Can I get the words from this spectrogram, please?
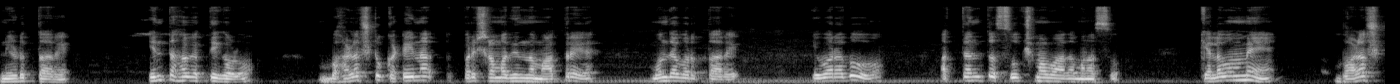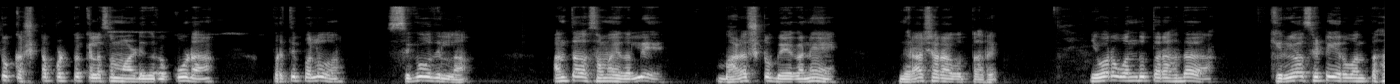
ನೀಡುತ್ತಾರೆ. ಇಂತಹ ವ್ಯಕ್ತಿಗಳು ಬಹಳಷ್ಟು ಕಠಿಣ ಪರಿಶ್ರಮದಿಂದ ಮಾತ್ರ ಮುಂದೆ ಬರುತ್ತಾರೆ. ಇವರದು ಅತ್ಯಂತ ಸೂಕ್ಷ್ಮವಾದ ಮನಸ್ಸು. ಕೆಲವೊಮ್ಮೆ ಬಹಳಷ್ಟು ಕಷ್ಟಪಟ್ಟು ಕೆಲಸ ಮಾಡಿದರೂ ಕೂಡ ಪ್ರತಿಫಲ ಸಿಗುವುದಿಲ್ಲ. ಅಂತಹ ಸಮಯದಲ್ಲಿ ಬಹಳಷ್ಟು ಬೇಗನೆ ನಿರಾಶರಾಗುತ್ತಾರೆ. ಇವರು ಒಂದು ತರಹದ ಕ್ಯೂರಿಯಾಸಿಟಿ ಇರುವಂತಹ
